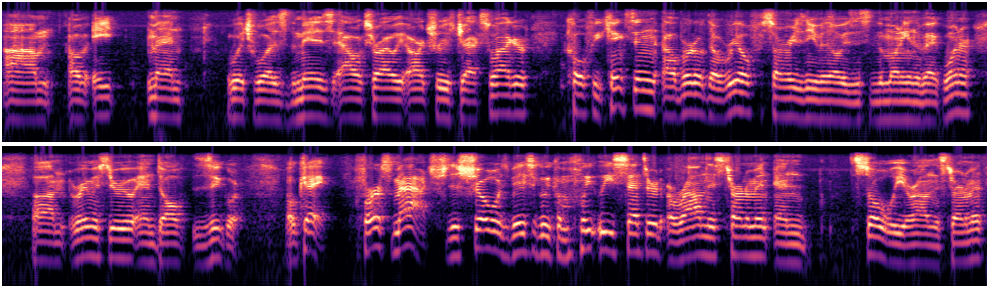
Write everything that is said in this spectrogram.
um, of eight men which was The Miz, Alex Riley, R-Truth, Jack Swagger, Kofi Kingston, Alberto Del Rio, for some reason, even though he's the Money in the Bank winner, um, Rey Mysterio, and Dolph Ziggler. Okay, first match. This show was basically completely centered around this tournament and solely around this tournament.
